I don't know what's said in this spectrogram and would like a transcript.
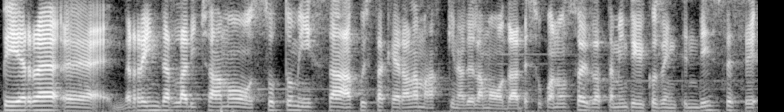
per eh, renderla diciamo sottomessa a questa che era la macchina della moda. Adesso qua non so esattamente che cosa intendesse, se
